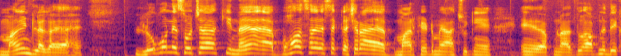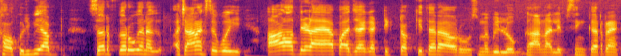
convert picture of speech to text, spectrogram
माइंड लगाया है? लोगों ने सोचा कि नया ऐप बहुत सारे ऐसे कचरा ऐप मार्केट में आ चुके हैं अपना। तो आपने देखा हो कुछ भी आप सर्फ करोगे ना, अचानक से कोई आड़ा टेढ़ा ऐप आ जाएगा टिकटॉक की तरह और उसमें भी लोग गाना लिपसिंग कर रहे हैं।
